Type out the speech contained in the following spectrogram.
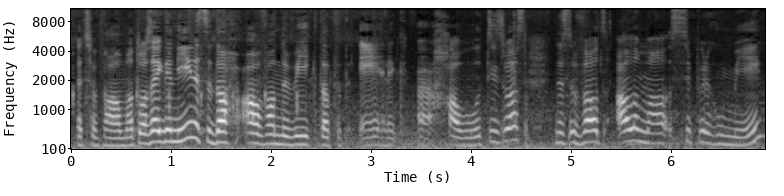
het geval. Maar het was eigenlijk de eerste dag al van de week dat het eigenlijk uh, chaotisch was. Dus het valt allemaal super goed mee.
